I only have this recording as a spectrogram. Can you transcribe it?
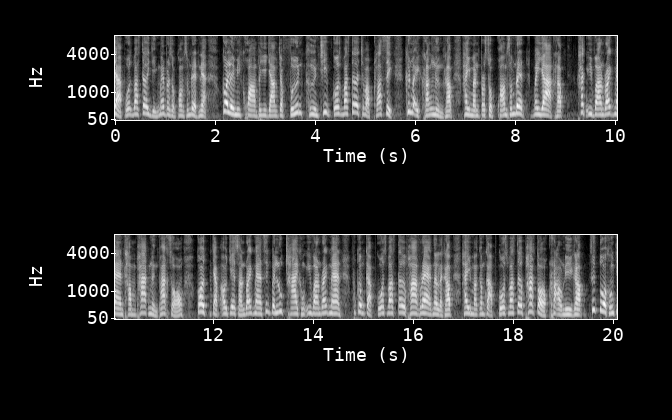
จาก Ghostbuster หญิงไม่ประสบความสำเร็จเนี่ยก็เลยมีความพยายามจะฟื้นคืนชีพ Ghostbuster ฉบับคลาสสิกขึ้นมาอีกครั้งหนึ่งครับให้มันประสบความสำเร็จไม่ยากครับ ถ้าอีวานไรค์แมนทำภาค 1 ภาค 2 ก็จับเอาเจสันไรค์แมนซึ่งเป็นลูกชายของอีวานไรค์แมนผู้กำกับ Ghostbuster ภาคแรกนั่นแหละครับ ให้มากำกับ Ghostbuster ภาคต่อคราวนี้ครับ ซึ่งตัวของเจ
